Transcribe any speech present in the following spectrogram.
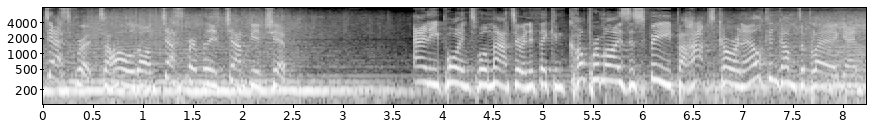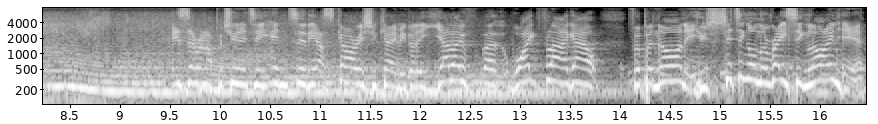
desperate to hold on, desperate for this championship. Any points will matter, and if they can compromise the speed, perhaps Coronel can come to play again. Is there an opportunity into the Ascari chicane? We've got a yellow, uh, white flag out for Bennani, who's sitting on the racing line here.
